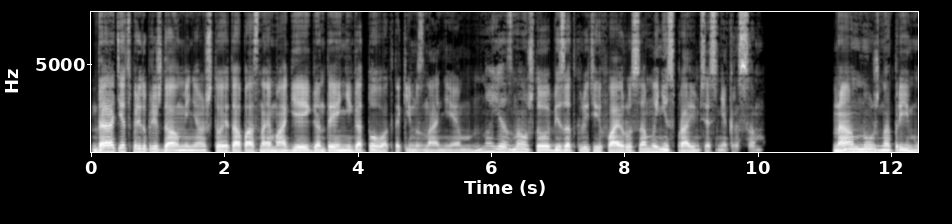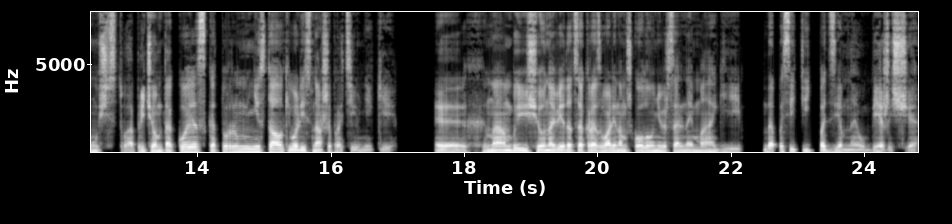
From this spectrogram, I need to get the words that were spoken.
Да, отец предупреждал меня, что это опасная магия, и Гантея не готова к таким знаниям, но я знал, что без открытия Файруса мы не справимся с Некросом. Нам нужно преимущество, причем такое, с которым не сталкивались наши противники. Эх, нам бы еще наведаться к развалинам школы универсальной магии, да посетить подземное убежище.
